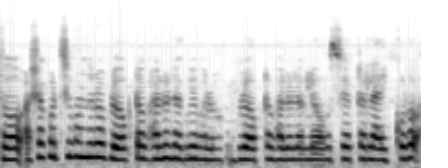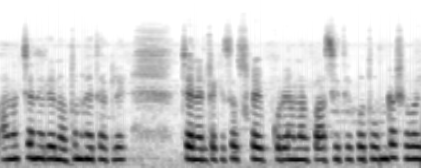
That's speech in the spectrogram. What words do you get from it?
তো আশা করছি বন্ধুরা ব্লগটা ভালো লাগবে, ভালো, ব্লগটা ভালো লাগলে অবশ্যই একটা লাইক করো। আমার চ্যানেলে নতুন হয়ে থাকলে চ্যানেলটাকে সাবস্ক্রাইব করে আমার পাশে থেকো। তোমরা সবাই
